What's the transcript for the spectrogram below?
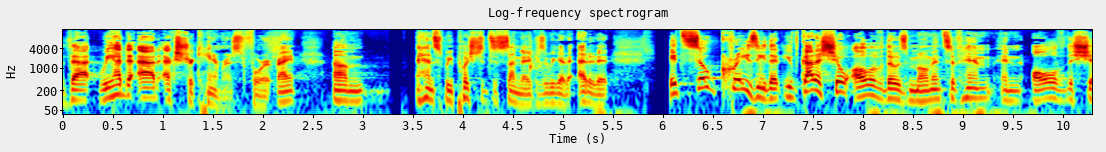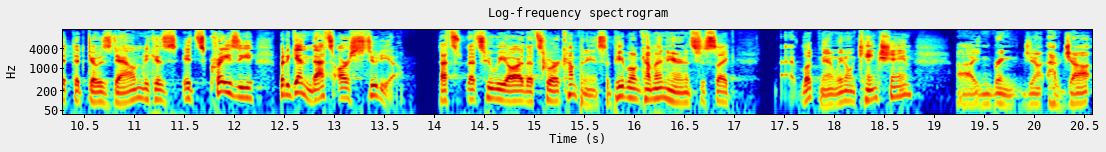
that we had to add extra cameras for it, right? Um, hence, we pushed it to Sunday because we got to edit it. It's so crazy that you've got to show all of those moments of him and all of the shit that goes down because it's crazy. But again, that's our studio. That's that's who we are. That's who our company is. So people don't come in here and it's just like, look, man, we don't kink shame. Uh, you can bring have jo-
